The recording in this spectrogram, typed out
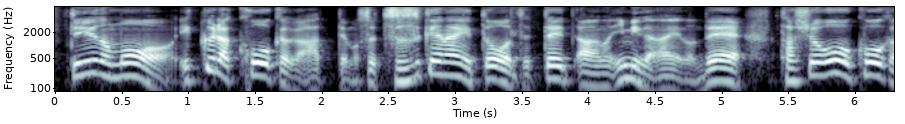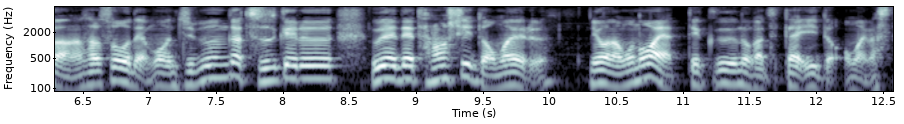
っていうのも、いくら効果があっても、それ続けないと絶対あの意味がないので、多少効果がなさそうでも、自分が続ける上で楽しいと思える。ようなものはやっていくのが絶対いいと思います。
